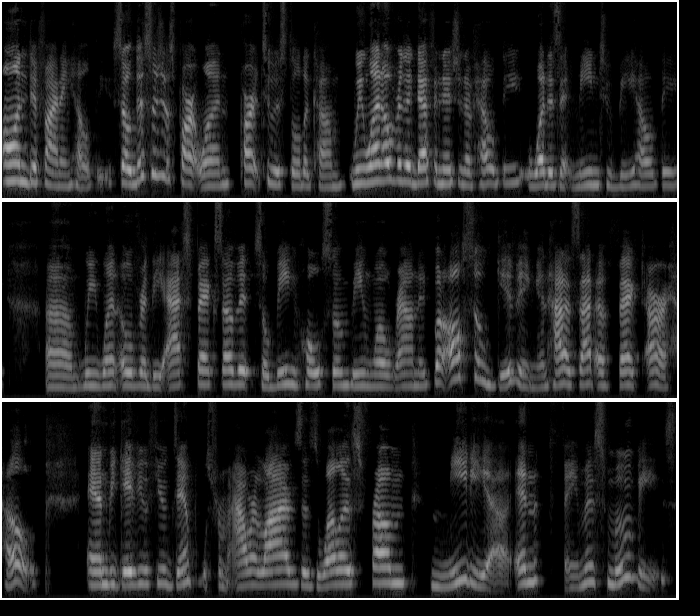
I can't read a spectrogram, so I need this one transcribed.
on defining healthy. So this is just part one. Part two is still to come. We went over the definition of healthy. What does it mean to be healthy? Um, we went over the aspects of it. So being wholesome, being well rounded, but also giving and how does that affect our health? And we gave you a few examples from our lives as well as from media and famous movies.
